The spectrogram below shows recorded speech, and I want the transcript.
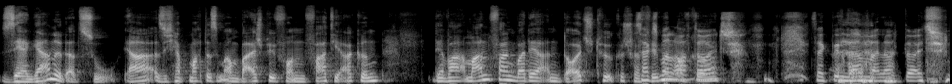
sehr gerne dazu. Ja, also ich habe mache das immer am Beispiel von Fatih Akın. Der war am Anfang war der ein deutsch-türkischer Sag's Filmemacher. mal auf Deutsch. Sag den Namen mal auf Deutsch.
